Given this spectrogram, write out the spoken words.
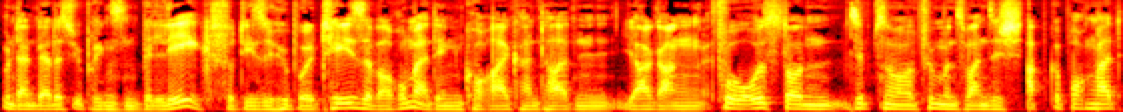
und dann wäre das übrigens ein Beleg für diese Hypothese, warum er den Choralkantatenjahrgang vor Ostern 1725 abgebrochen hat,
